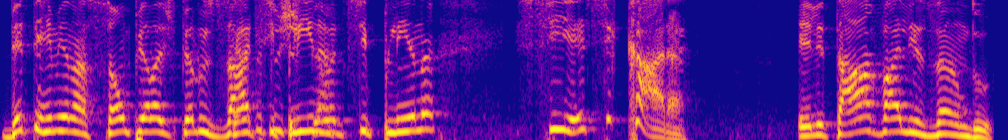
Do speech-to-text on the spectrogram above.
determinação, pelas, pelos Pela hábitos, disciplina. pela disciplina. Se esse cara ele tá avalizando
